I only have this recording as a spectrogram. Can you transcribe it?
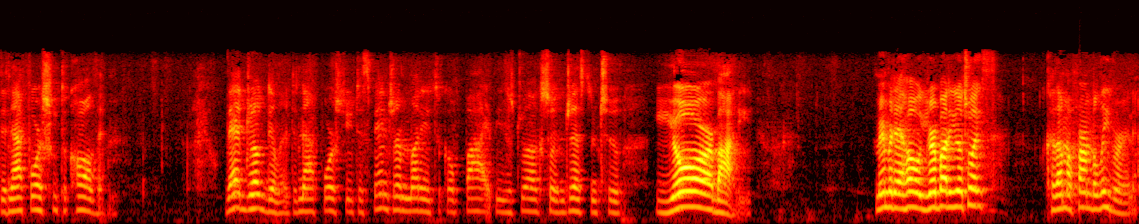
did not force you to call them. That drug dealer did not force you to spend your money to go buy these drugs to ingest into your body. Remember that whole your body, your choice? Because I'm a firm believer in it.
